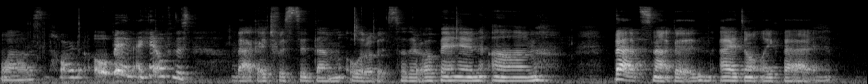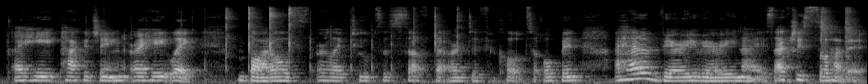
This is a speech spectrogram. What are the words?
Wow, this is hard to open. I can't open this. Back, I twisted them a little bit so they're open. Um, that's not good. I don't like that. I hate packaging or I hate like bottles or like tubes of stuff that are difficult to open. I had a very, very nice, I actually still have it,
